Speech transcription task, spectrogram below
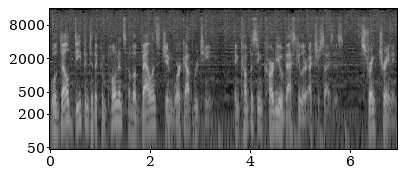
We'll delve deep into the components of a balanced gym workout routine, encompassing cardiovascular exercises, strength training,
